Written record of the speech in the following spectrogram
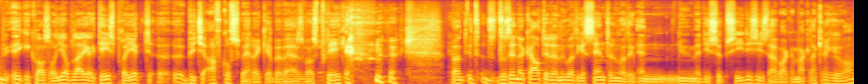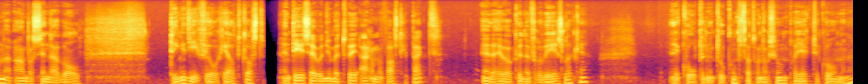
Ik, ik, was al heel blij dat ik deze project uh, een beetje afkostwerk heb, bij wijze van spreken. Want het, er zijn ook altijd een wat centen. En nu met die subsidies is dat wat gemakkelijker gegaan, maar anders zijn dat wel dingen die veel geld kosten. En deze hebben we nu met twee armen vastgepakt. En dat hebben we kunnen verwezenlijken. Ik hoop in de toekomst dat er nog zo'n projecten komen. Hè?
